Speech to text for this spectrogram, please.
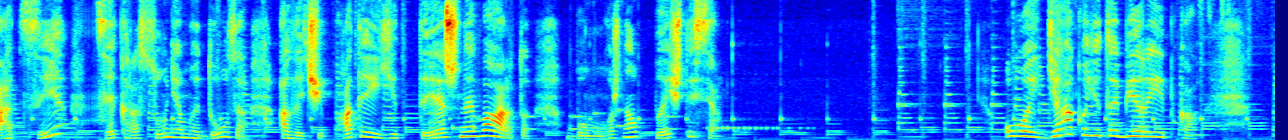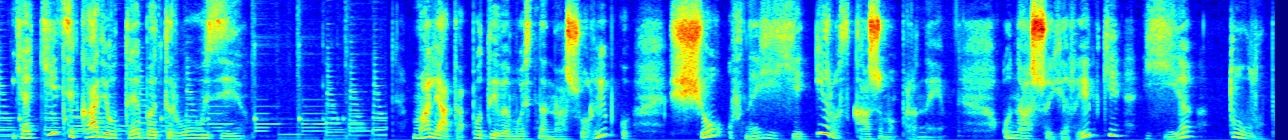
А це, це красуня медуза, але чіпати її теж не варто, бо можна обпечтися. Ой, дякую тобі, рибка. Які цікаві у тебе друзі. Малята, подивимось на нашу рибку, що в неї є, і розкажемо про неї. У нашої рибки є тулуб.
